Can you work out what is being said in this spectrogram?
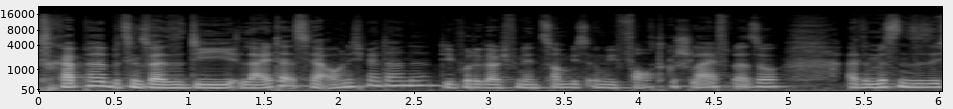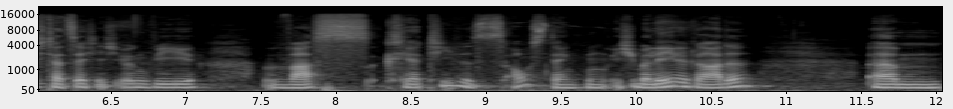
Treppe bzw. die Leiter ist ja auch nicht mehr da, ne? Die wurde, glaube ich, von den Zombies irgendwie fortgeschleift oder so. Also müssen sie sich tatsächlich irgendwie was Kreatives ausdenken. Ich überlege gerade, ähm,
